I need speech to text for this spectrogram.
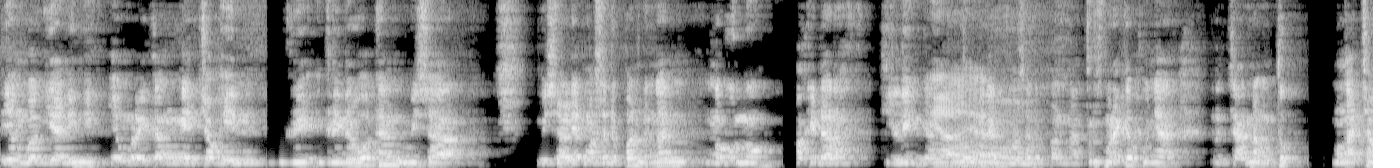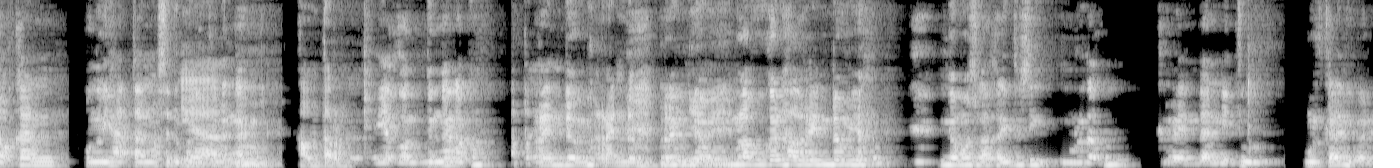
yang bagian ini yang mereka ngecohin Gri- Grindelwald kan bisa bisa lihat masa depan dengan ngebunuh pakai darah killing kan. Iya, Bisa iya. lihat masa depan. Nah, terus mereka punya rencana untuk mengacaukan penglihatan masa depan Iya. itu dengan Counter. ya dengan apa? Apa ya? Random. Random. Random Iya, iya. melakukan hal random yang nggak masuk akal itu sih menurut aku keren dan itu menurut kalian gimana?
